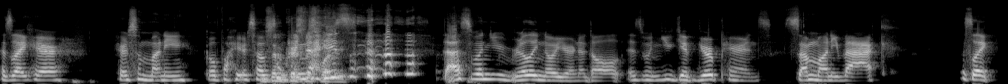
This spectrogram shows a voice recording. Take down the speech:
It's like, here, here's some money. Go buy yourself Some something Christmas nice. That's when you really know you're an adult, is when you give your parents some money back. It's like,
